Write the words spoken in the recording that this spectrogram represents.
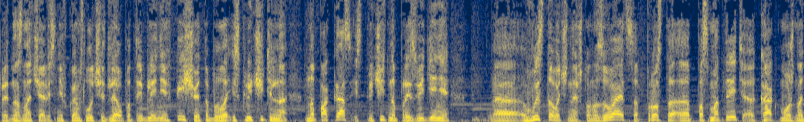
предназначались ни в коем случае для употребления в пищу. Это было исключительно на показ, исключительно произведение э, выставочное, что называется. Просто э, посмотреть, э, как, можно,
